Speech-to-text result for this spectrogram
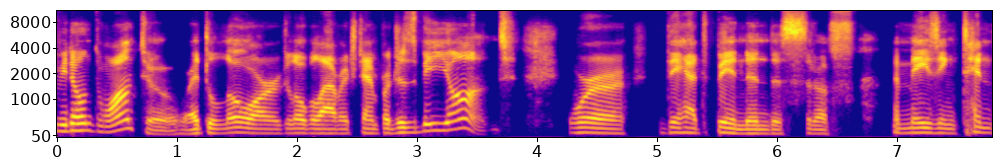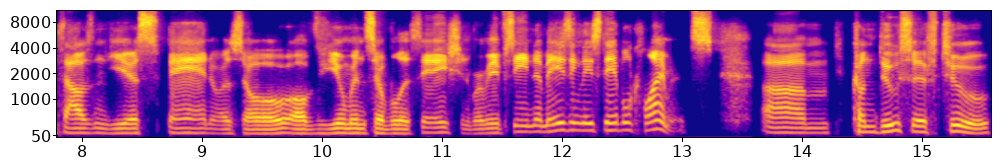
we don't want to right lower global average temperatures beyond where they had been in this sort of amazing 10,000 year span or so of human civilization, where we've seen amazingly stable climates um, conducive to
